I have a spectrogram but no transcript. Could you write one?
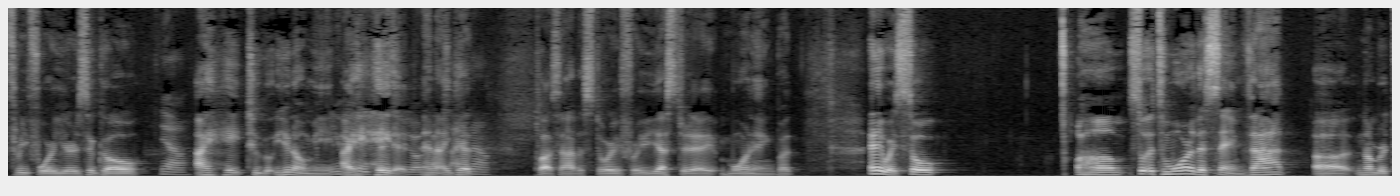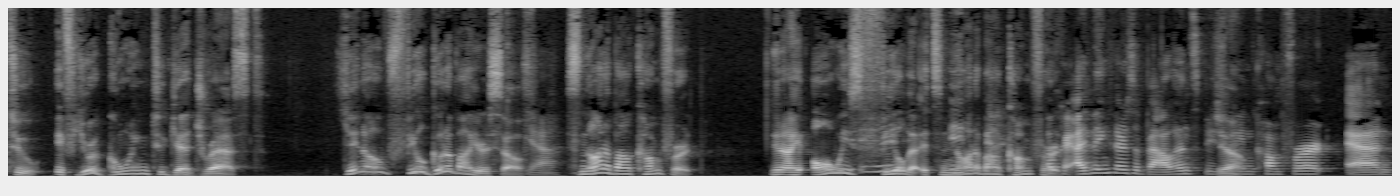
three, four years ago. yeah. I hate to go. You know me. You I hate hate it, and I I get. know. plus, I have a story for you. Yesterday morning, but anyway, so um, so it's more of the same. That uh, number two. If you're going to get dressed, you know, feel good about yourself. Yeah. It's not about comfort. You know, I always feel that it's not about comfort. Okay, I think there's a balance between Yeah. comfort and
